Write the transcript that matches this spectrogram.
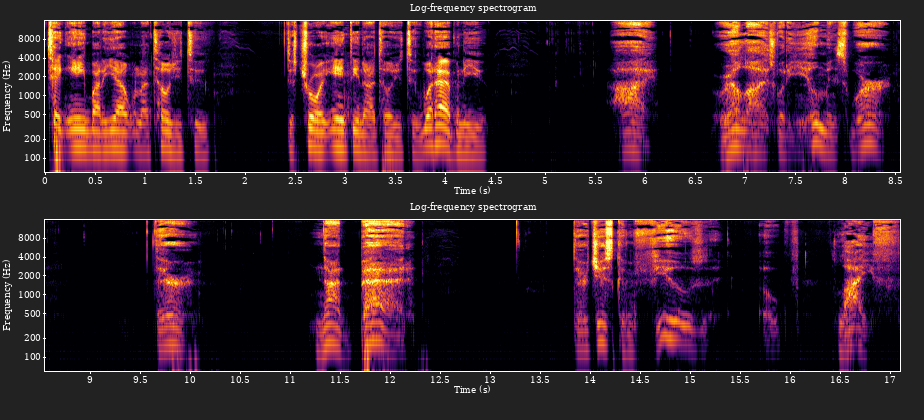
take anybody out when I told you to, destroy anything I told you to. What happened to you? I realized what humans were. They're not bad. They're just confused of life.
